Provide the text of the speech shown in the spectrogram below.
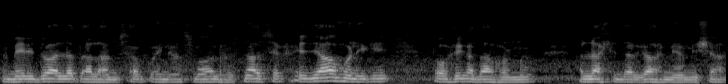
تو میری دعا اللہ تعالیٰ ہم سب کو ان اسماع الحسنہ سے فیضیاب ہونے کی توفیق عطا فرما اللہ کی درگاہ میں ہمیشہ۔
